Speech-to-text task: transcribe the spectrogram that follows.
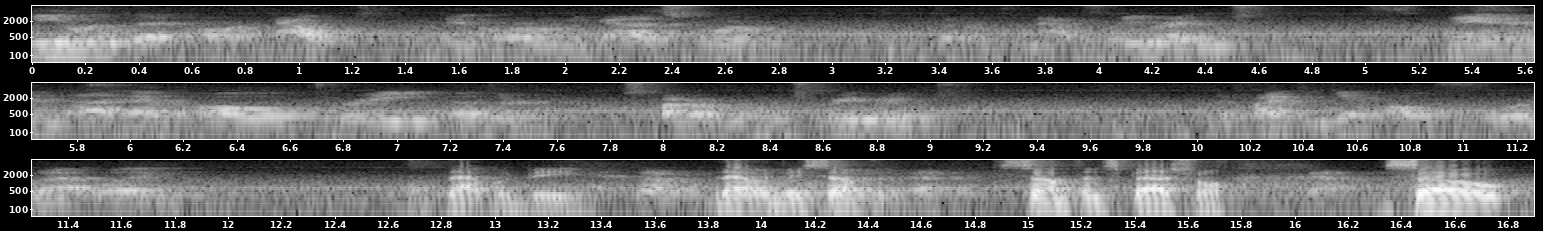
eland that are out and are on the guy's farm that are now free range. And I have all three other spiral horns free range. If I can get all four that way, That would be that would that would be something epic. something special. Yeah. So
